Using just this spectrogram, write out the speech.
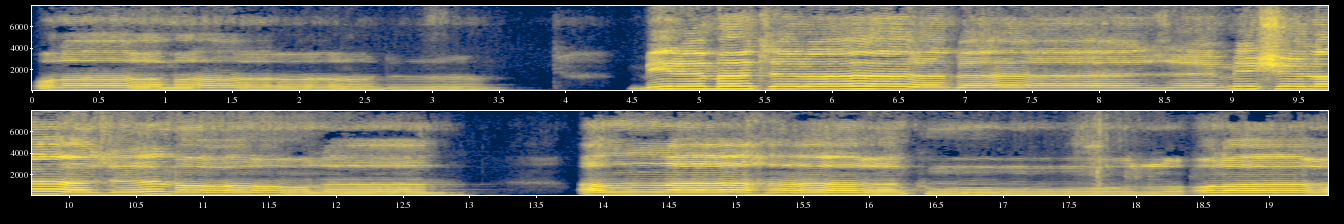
olamadım. Bir metre bezmiş lazım olan Allah'a kul olamadım.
